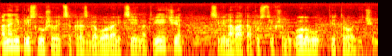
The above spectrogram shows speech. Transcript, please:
она не прислушивается к разговору Алексея Матвеевича с виновато опустившим голову Петровичем.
